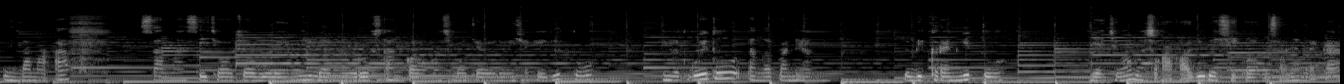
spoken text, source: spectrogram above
minta maaf sama si cowok-cowok bule ini dan meluruskan kalau nggak semua cewek Indonesia kayak gitu menurut gue itu tanggapan yang lebih keren gitu ya cuma masuk akal juga sih kalau misalnya mereka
